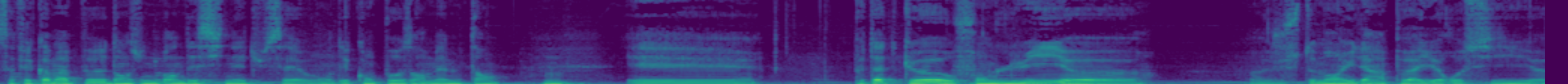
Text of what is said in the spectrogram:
Ça fait comme un peu dans une bande dessinée, tu sais, où on décompose en même temps. Hmm. Et peut-être que au fond de lui, euh, justement, il est un peu ailleurs aussi, euh,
